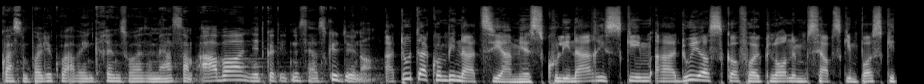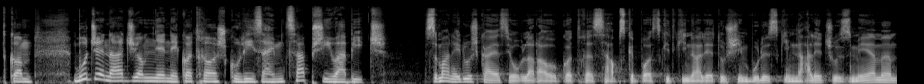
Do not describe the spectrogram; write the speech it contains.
kwassen Politiko awer en Grin so Mäsam, aber net gott iten serbske dënner. No. A tuta kombinacija mjes kulinarijskim, a dujarsko-folklornym serbskim poskitkom budže nađom nje nekotra škuli zajmca přivabič. Simon Heduška je si obladał, kotre serbskie poskitki na letušim budyskim naleczu zmiejemy.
